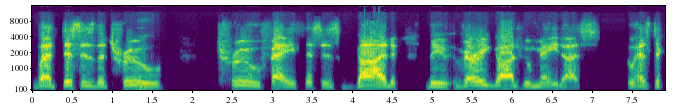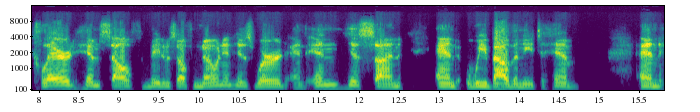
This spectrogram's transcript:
But this is the true mm true faith this is god the very God who made us, who has declared himself, made himself known in his word and in his son, and we bow the knee to him. And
